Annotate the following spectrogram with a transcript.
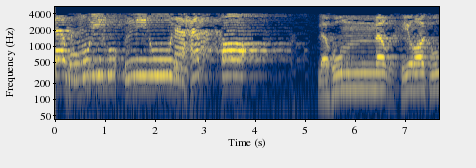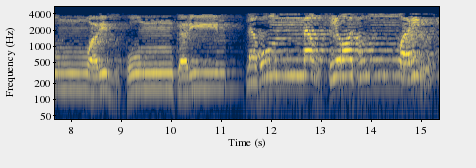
هم المؤمنون حقا. لهم مغفرة ورزق كريم لهم مغفرة ورزق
